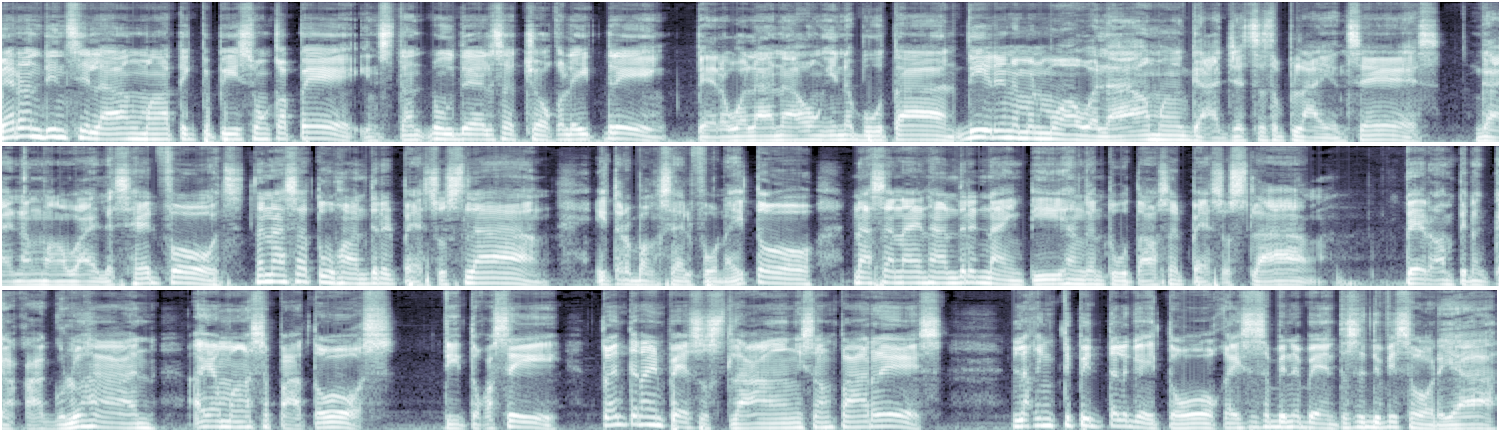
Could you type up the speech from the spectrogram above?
Meron din silang mga tigpipisong kape, instant noodles at chocolate drink. Pero wala na akong inabutan. Di rin naman mawawala ang mga gadgets at appliances. Gaya ng mga wireless headphones na nasa 200 pesos lang. Ito bang cellphone na ito, nasa 990 hanggang 2,000 pesos lang. Pero ang pinagkakaguluhan ay ang mga sapatos. Dito kasi, 29 pesos lang ang isang pares. Laking tipid talaga ito kaysa sa binibenta sa Divisoria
